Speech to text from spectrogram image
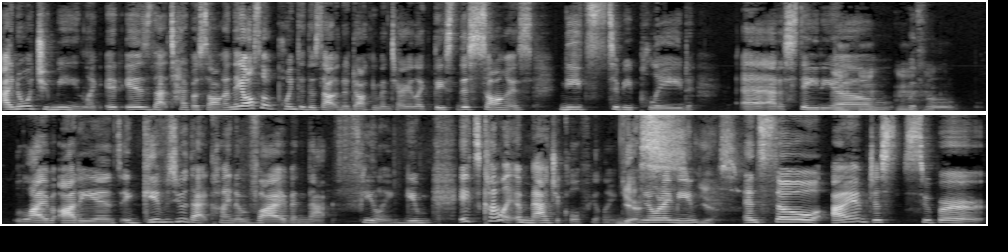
I know what you mean. Like it is that type of song, and they also pointed this out in a documentary. Like this, this song is needs to be played at, at a stadium Mhm, with a live audience. It gives you that kind of vibe and that feeling. You, it's kind of like a magical feeling. Yes. you know what I mean. Yes. And so I am just super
